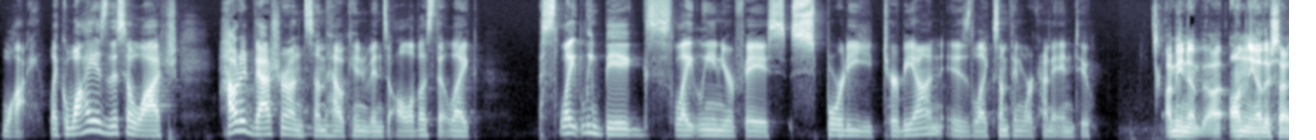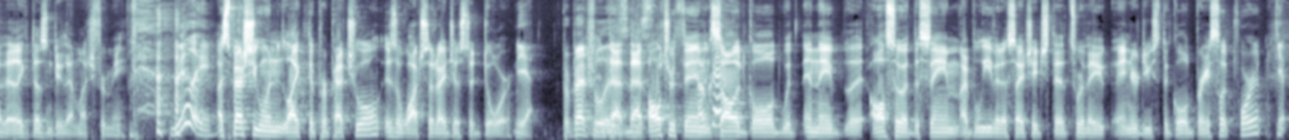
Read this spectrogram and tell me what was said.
why. Like, why is this a watch? How did Vacheron somehow convince all of us that like slightly big, slightly in your face, sporty tourbillon is like something we're kind of into? I mean, uh, on the other side of that, like, it doesn't do that much for me, really? especially when like the Perpetual is a watch that I just adore. Yeah. Perpetual that is that is- ultra thin and solid gold with, and they uh, also at the same, I believe at a SIHH, that's where they introduced the gold bracelet for it. Yep.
